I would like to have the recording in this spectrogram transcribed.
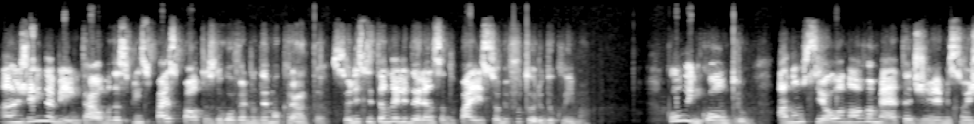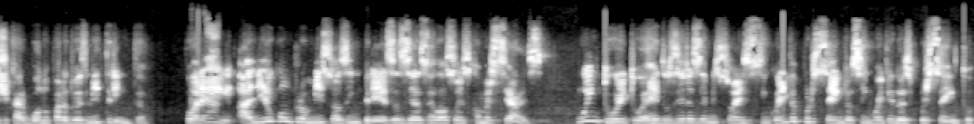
A agenda ambiental é uma das principais pautas do governo democrata, solicitando a liderança do país sobre o futuro do clima. Com o encontro, anunciou a nova meta de emissões de carbono para 2030. Porém, alia o compromisso às empresas e às relações comerciais. O intuito é reduzir as emissões de 50% a 52%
